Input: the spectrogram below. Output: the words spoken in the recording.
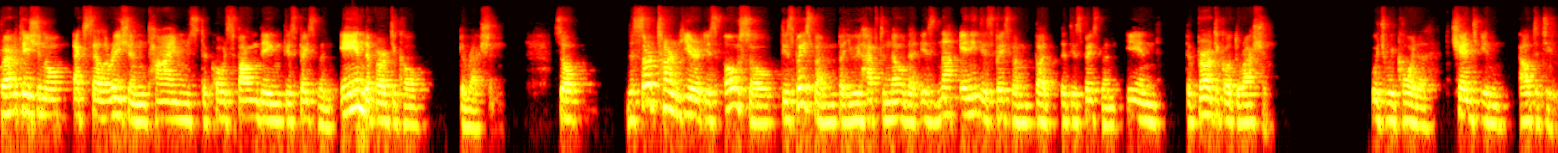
gravitational acceleration times the corresponding displacement in the vertical direction. So the third term here is also displacement, but you have to know that it's not any displacement, but the displacement in the vertical direction, which we call the change in altitude.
